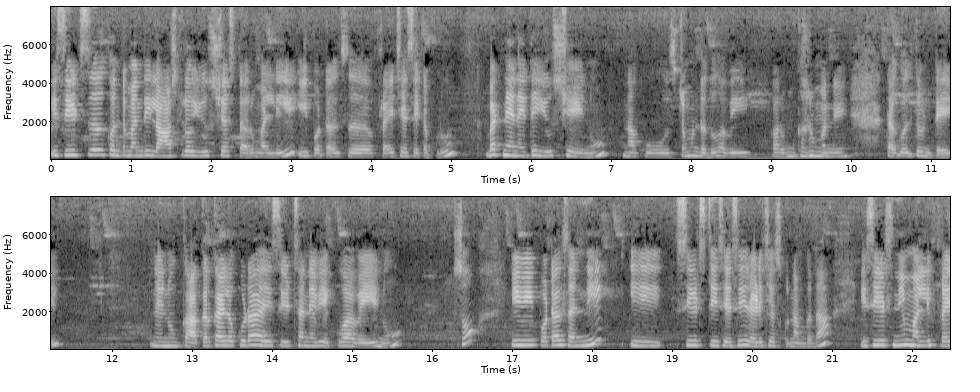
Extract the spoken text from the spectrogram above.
ఈ సీడ్స్ కొంతమంది లాస్ట్లో యూస్ చేస్తారు మళ్ళీ ఈ పొటల్స్ ఫ్రై చేసేటప్పుడు. బట్ నేనైతే యూస్ చేయను. నాకు ఇష్టం ఉండదు అవి కరుం కరుం అని తగులుతుంటాయి. నేను కాకరకాయలో కూడా ఈ సీడ్స్ అనేవి ఎక్కువ వేయను. సో ఇవి పొటాల్స్ అన్నీ ఈ సీడ్స్ తీసేసి రెడీ చేసుకున్నాం కదా. ఈ సీడ్స్ని మళ్ళీ ఫ్రై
